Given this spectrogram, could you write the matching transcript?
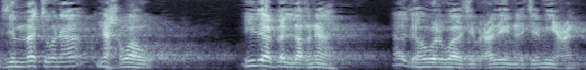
ذمتنا نحوه. إذا بلغناه هذا هو الواجب علينا جميعا.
